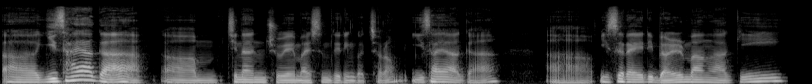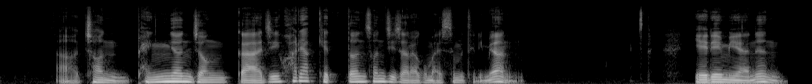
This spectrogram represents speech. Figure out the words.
어, 이사야가 음, 지난 주에 말씀드린 것처럼 이사야가 어, 이스라엘이 멸망하기 어, 전 100년 전까지 활약했던 선지자라고 말씀을 드리면 예레미야는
